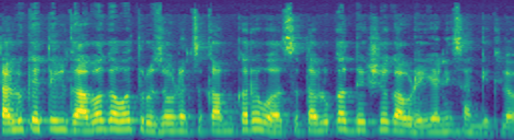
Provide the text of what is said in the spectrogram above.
तालुक्यातील गावागावात रुजवण्याचं काम करावं असं तालुकाध्यक्ष गावडे यांनी सांगितलं.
